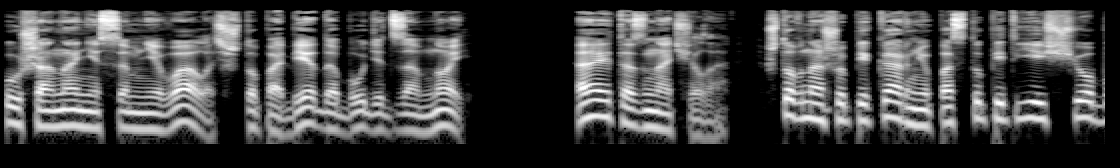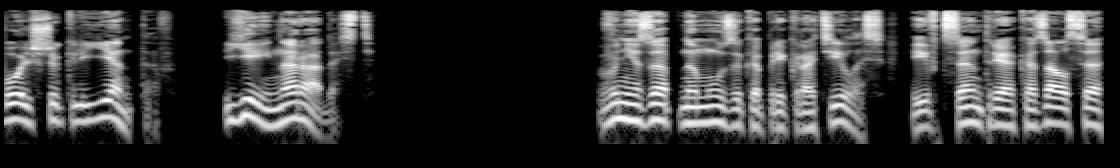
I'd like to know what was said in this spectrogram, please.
Уж она не сомневалась, что победа будет за мной. А это значило, что в нашу пекарню поступит еще больше клиентов, ей на радость. Внезапно музыка прекратилась, и в центре оказался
